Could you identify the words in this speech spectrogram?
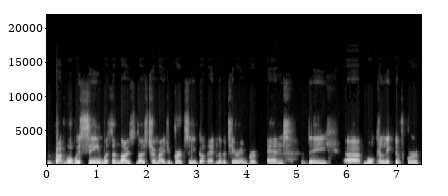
But what we're seeing within those those two major groups, so you've got that libertarian group and the uh, more collective group,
